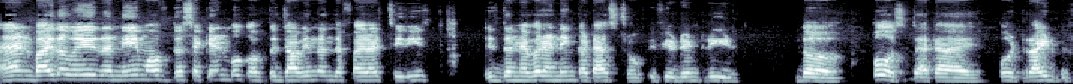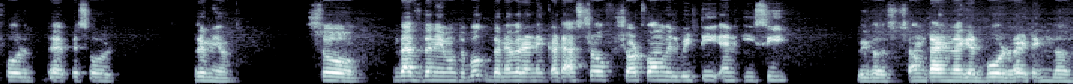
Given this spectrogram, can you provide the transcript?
And by the way, the name of the second book of the Javind and the Zephyrite series is The Never Ending Catastrophe. If you didn't read the post that I put right before the episode premiered. So that's the name of the book, The Never Ending Catastrophe. Short form will be TNEC because sometimes I get bored writing the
